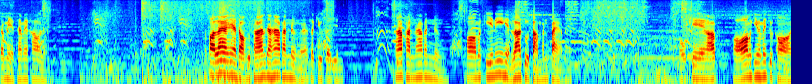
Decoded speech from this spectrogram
ดาเมจแทบไม่เข้าเลยเพราะตอนแรกเนี่ย ดอกสุดท้ายมันจะห้าพันหนึ่งนะสกิลเซอินห้าพันห้าพันหนึ่งพอเมื่อกี้นี่เห็นล่าสุดสามพันแปดนะ โอเคครับ อ๋อ เมื่อกี้มันไม่จุดอ่อน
